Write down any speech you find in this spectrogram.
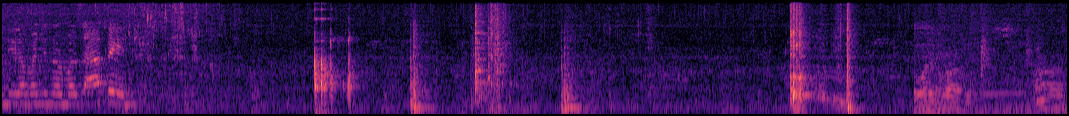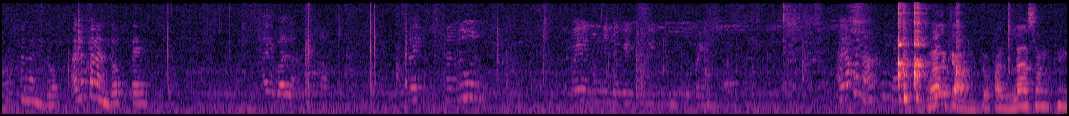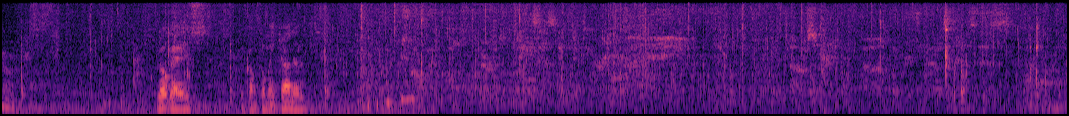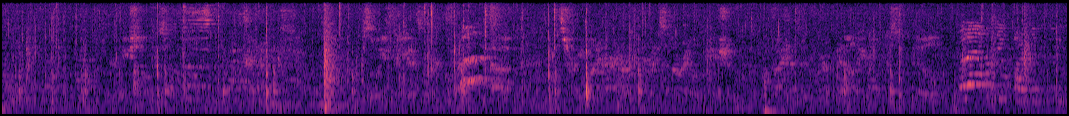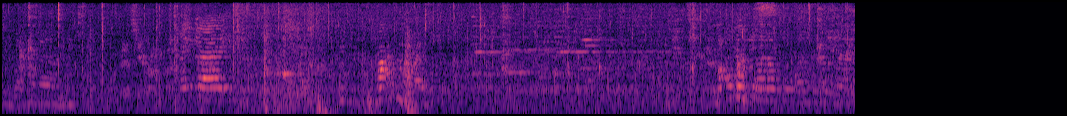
Hindi naman yung normal sa atin. Palandok. Anong palandok, te? Ay, wala. Ay, nandun. Ngayon, nung nilagay ko dito, hindi ko pa yung basa. Ay, ako na. Ako. Welcome to Panlasang Pinoy. Hello guys, welcome to my channel.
